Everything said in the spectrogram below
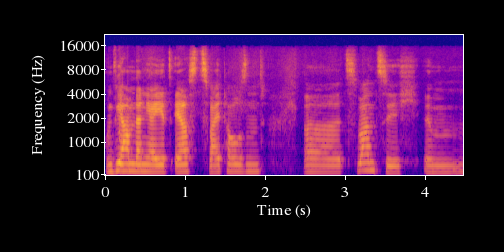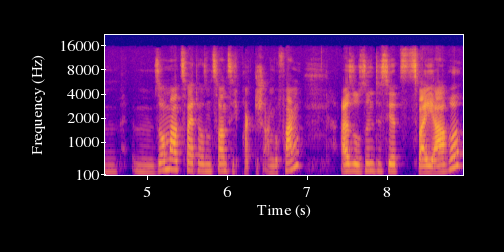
Und wir haben dann ja jetzt erst 2020, im, im Sommer 2020 praktisch angefangen. Also sind es jetzt zwei Jahre.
